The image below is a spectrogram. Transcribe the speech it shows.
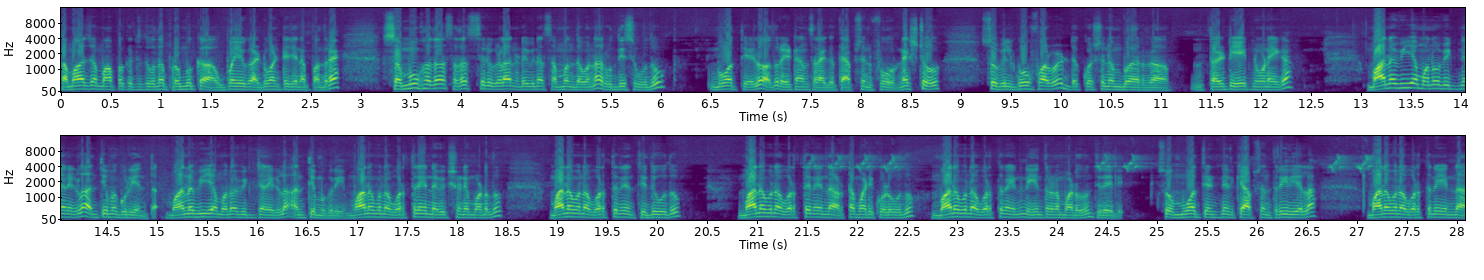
ಸಮಾಜ ಮಾಪಕ ತತ್ವದ ಪ್ರಮುಖ ಉಪಯೋಗ ಅಡ್ವಾಂಟೇಜ್ ಏನಪ್ಪ ಅಂದರೆ ಸಮೂಹದ ಸದಸ್ಯರುಗಳ ನಡುವಿನ ಸಂಬಂಧವನ್ನು ವೃದ್ಧಿಸುವುದು. ಮೂವತ್ತೇಳು, ಅದು ರೈಟ್ ಆನ್ಸರ್ ಆಗುತ್ತೆ option four next so will go forward the question number thirty eight ನೋಡೋಣ ಈಗ. ಮಾನವೀಯ ಮನೋವಿಜ್ಞಾನಿಗಳ ಅಂತಿಮ ಗುರಿ ಅಂತ. ಮಾನವೀಯ ಮನೋವಿಜ್ಞಾನಿಗಳ ಅಂತಿಮ ಗುರಿ. ಮಾನವನ ವರ್ತನೆಯನ್ನು ವೀಕ್ಷಣೆ ಮಾಡೋದು, ಮಾನವನ ವರ್ತನೆಯನ್ನು ತಿದ್ದುವುದು, ಮಾನವನ ವರ್ತನೆಯನ್ನು ಅರ್ಥ ಮಾಡಿಕೊಳ್ಳುವುದು, ಮಾನವನ ವರ್ತನೆಯನ್ನು ನಿಯಂತ್ರಣ ಮಾಡುವುದು ಅಂತಿದೆ ಇಲ್ಲಿ. ಸೊ ಮೂವತ್ತೆಂಟನೇದಕ್ಕೆ ಆಪ್ಷನ್ ತ್ರೀ ಇದೆಯಲ್ಲ? ಮಾನವನ ವರ್ತನೆಯನ್ನು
